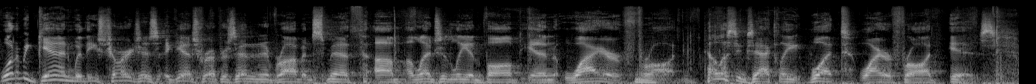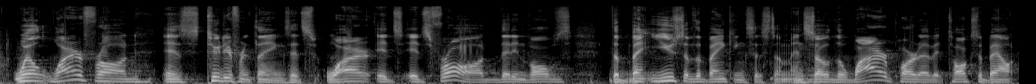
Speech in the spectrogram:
want to begin with these charges against Representative Robin Smith, um, allegedly involved in wire fraud. Tell us exactly what wire fraud is. Well, wire fraud is two different things. It's wire. It's it's fraud that involves the use of the banking system. And so the wire part of it talks about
